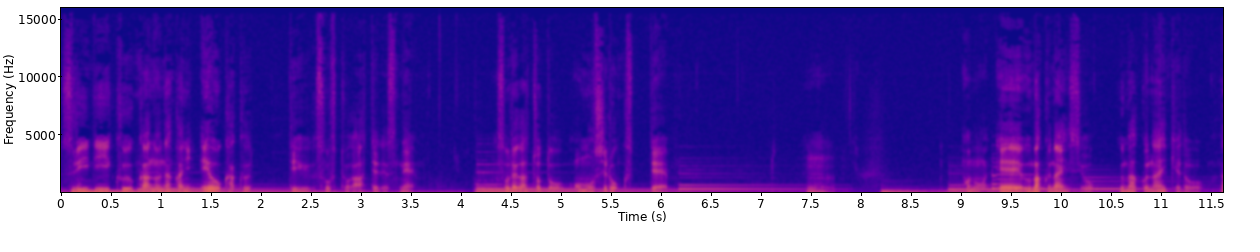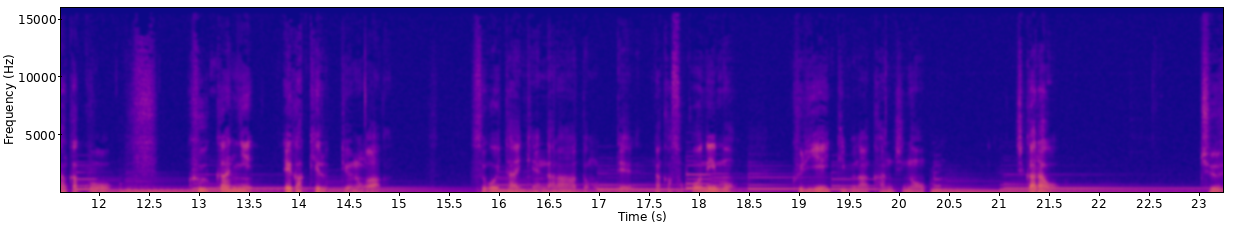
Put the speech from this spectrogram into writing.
3D 空間の中に絵を描くっていうソフトがあってですね。それがちょっと面白くって。うん。あの絵うまくないんですよ。うまくないけどなんかこう空間に描けるっていうのがすごい体験だなと思ってなんかそこにもクリエイティブな感じの力を注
